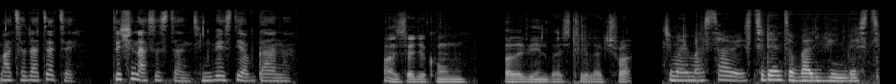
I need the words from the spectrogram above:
Matilda Tete, teaching assistant, University of Ghana. Ansajakum, Valley View University lecturer. Jemima Sari, student of Valley View University.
